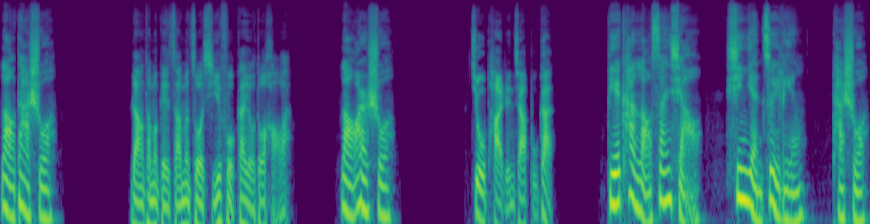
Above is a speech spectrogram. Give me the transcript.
老大说。让他们给咱们做媳妇该有多好啊！老二说：“就怕人家不干。”别看老三小，心眼最灵。他说：“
